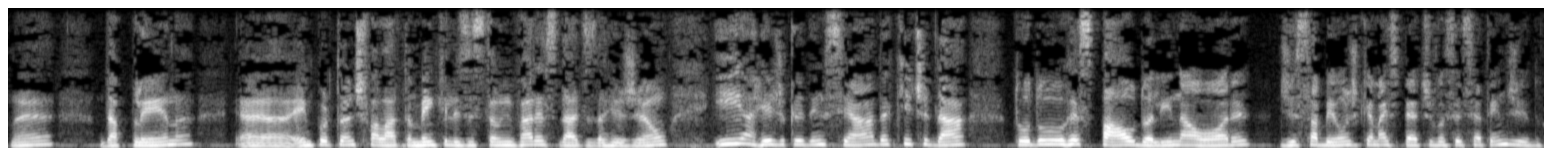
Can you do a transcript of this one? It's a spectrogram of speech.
né, da Plena. É, é, importante falar também que eles estão em várias cidades da região e a rede credenciada que te dá todo o respaldo ali na hora de saber onde que é mais perto de você ser atendido.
